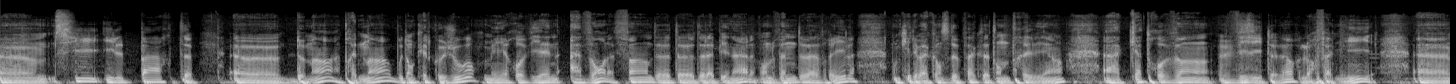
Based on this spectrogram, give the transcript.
euh, s'ils partent euh, demain, après-demain ou dans quelques jours, mais reviennent avant la fin de la biennale, avant le 22 avril, donc les vacances de Pâques attendent très bien, à 80 visiteurs, leurs familles, euh,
